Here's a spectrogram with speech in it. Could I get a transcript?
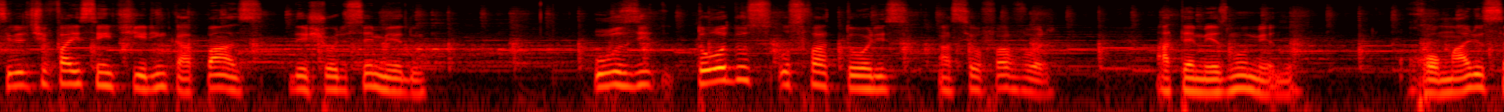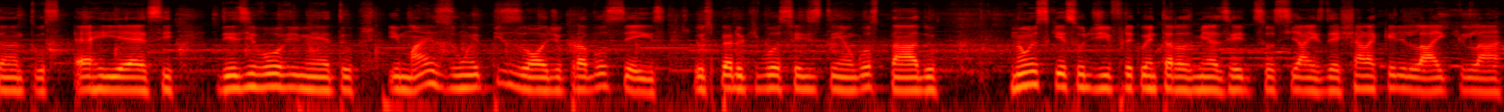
se ele te faz sentir incapaz, deixou de ser medo. Use todos os fatores a seu favor, até mesmo o medo. Romário Santos, RS Desenvolvimento e mais um episódio para vocês. Eu espero que vocês tenham gostado. Não esqueçam de frequentar as minhas redes sociais, deixar aquele like lá,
